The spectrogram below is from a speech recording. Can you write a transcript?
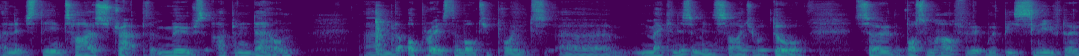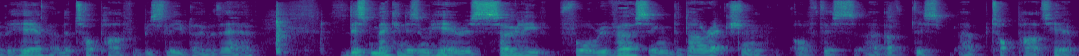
and it's the entire strap that moves up and down um, that operates the multi-point uh, mechanism inside your door. So the bottom half of it would be sleeved over here and the top half would be sleeved over there. This mechanism here is solely for reversing the direction of this uh, of this uh, top part here.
